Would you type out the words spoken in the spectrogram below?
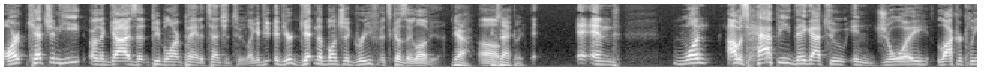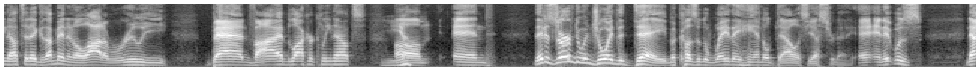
aren't catching heat are the guys that people aren't paying attention to. Like if you if you're getting a bunch of grief, it's because they love you. Yeah, um, exactly. And one, I was happy they got to enjoy locker clean out today because I've been in a lot of really bad vibe locker cleanouts. Yeah. Um, and they deserve to enjoy the day because of the way they handled Dallas yesterday. And, and it was now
